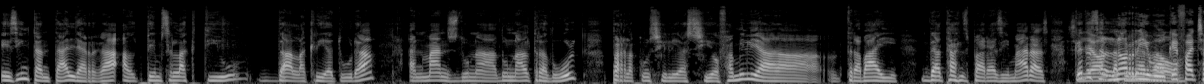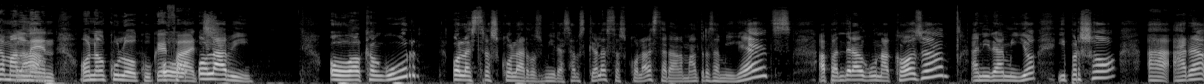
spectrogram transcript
és intentar allargar el temps lectiu de la criatura en mans d'un altre adult per la conciliació familiar-treball de tants pares i mares. Sí, Aquesta allò, és la no arribo, raó. què faig amb el Clar. nen? On el col·loco, què o, faig? O l'avi, o el cangur, o l'extraescolar. Doncs mira, saps què? L'extraescolar estarà amb altres amiguets, aprendrà alguna cosa, anirà millor. I per això, eh, ara,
